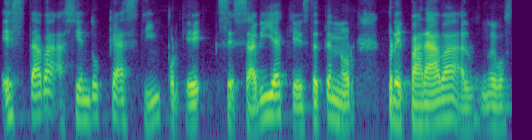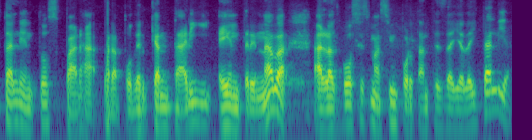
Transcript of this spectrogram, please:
estaba haciendo casting porque se sabía que este tenor preparaba a los nuevos talentos para, para poder cantar y e entrenaba a las voces más importantes de allá de Italia.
